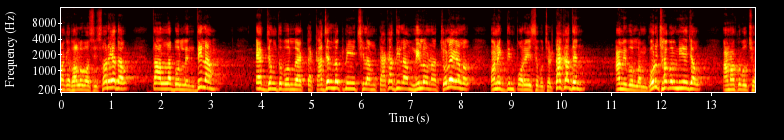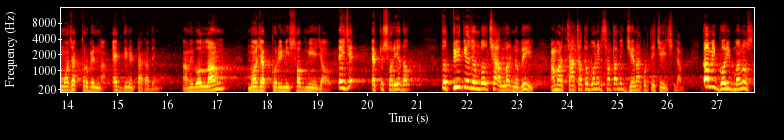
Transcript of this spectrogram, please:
মাকে ভালোবাসি সরিয়ে দাও। তা আল্লাহ বললেন, দিলাম। একজন তো বলল, একটা কাজের লোক নিয়েছিলাম, টাকা দিলাম, নিল না, চলে গেল। অনেক দিন পরে এসে বলছে, টাকা দেন। আমি বললাম, গরু, ছাগল নিয়ে যাও। আমাকে বলছে, মজাক করবেন না, একদিনের টাকা দেন। আমি বললাম, মজাক করিনি, সব নিয়ে যাও। এই যে, একটু সরিয়ে দাও। তো তৃতীয় জন বলছে, আল্লাহর নবী, আমার চাচাতো বোনের সাথে আমি জেনা করতে চেয়েছিলাম। তো আমি গরিব মানুষ,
